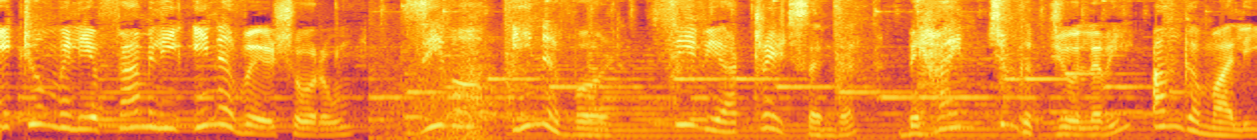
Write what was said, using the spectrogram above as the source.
ഏറ്റവും വലിയ family innerwear showroom. Siva inner world C V R trade centre behind Chungath jewellery Angamaly.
